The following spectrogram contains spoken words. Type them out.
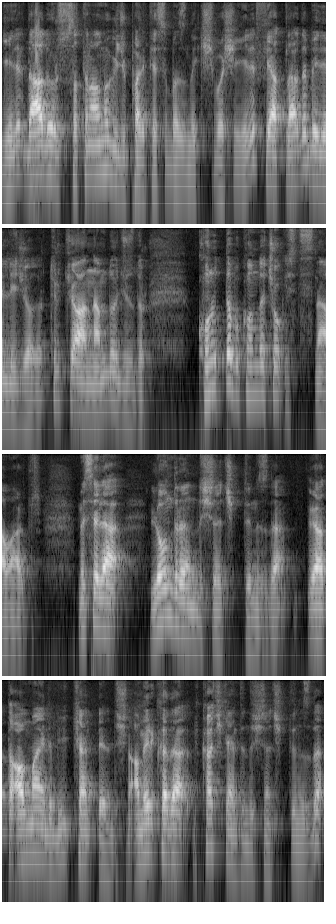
gelir. Daha doğrusu satın alma gücü paritesi bazında kişi başı gelir. Fiyatlar da belirleyici olur. Türkiye o anlamda ucuzdur. Konutta bu konuda çok istisna vardır. Mesela Londra'nın dışına çıktığınızda veyahut da Almanya'da büyük kentlerin dışına, Amerika'da birkaç kentin dışına çıktığınızda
